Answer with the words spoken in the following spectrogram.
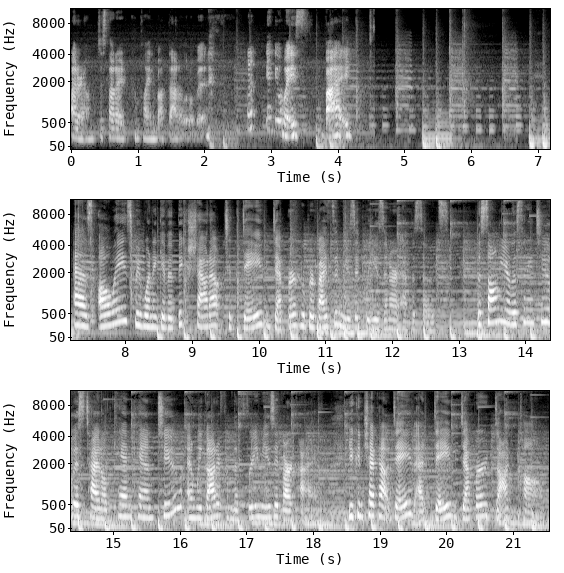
I don't know. Just thought I'd complain about that a little bit. Anyways, bye. As always, we want to give a big shout out to Dave Depper, who provides the music we use in our episodes. The song you're listening to is titled Can Can 2, and we got it from the Free Music Archive. You can check out Dave at davedepper.com.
